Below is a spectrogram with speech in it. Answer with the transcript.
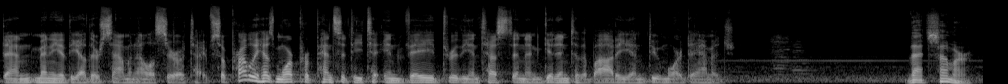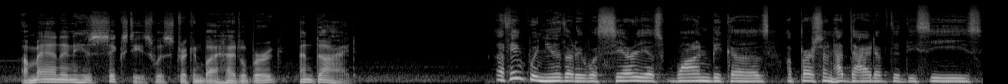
than many of the other Salmonella serotypes. So probably has more propensity to invade through the intestine and get into the body and do more damage. That summer, a man in his 60s was stricken by Heidelberg and died. I think we knew that it was serious, one, because a person had died of the disease,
